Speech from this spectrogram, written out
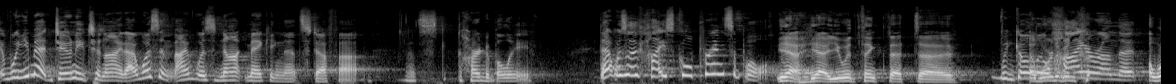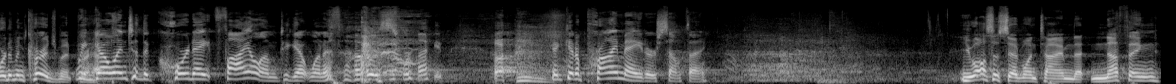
well, you met Dooney tonight. I wasn't, I was not making that stuff up. That's hard to believe. That was a high school principal. Yeah, yeah. You would think that. Uh, we go a, little higher on the. A word of encouragement. We go into the chordate phylum to get one of those, right? get a primate or something. You also said one time that nothing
